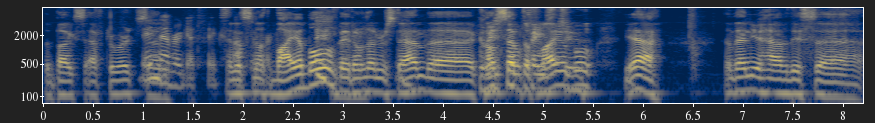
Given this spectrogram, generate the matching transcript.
the bugs afterwards. They and, never get fixed. and it's not viable. they don't understand the Do concept of phase two? viable. Yeah, and then you have this uh,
